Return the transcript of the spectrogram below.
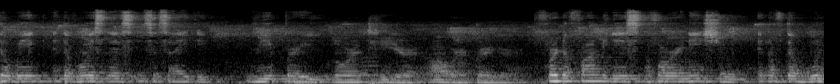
the weak, and the voiceless in society. We pray. Lord, hear our prayer. For the families of our nation and of the whole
